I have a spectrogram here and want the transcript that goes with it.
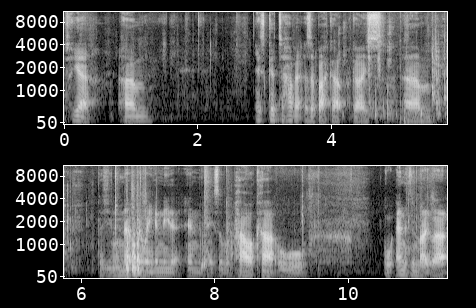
So yeah, um, it's good to have it as a backup, guys, because um, you never know when you're going to need it in case of a power cut or or anything like that.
